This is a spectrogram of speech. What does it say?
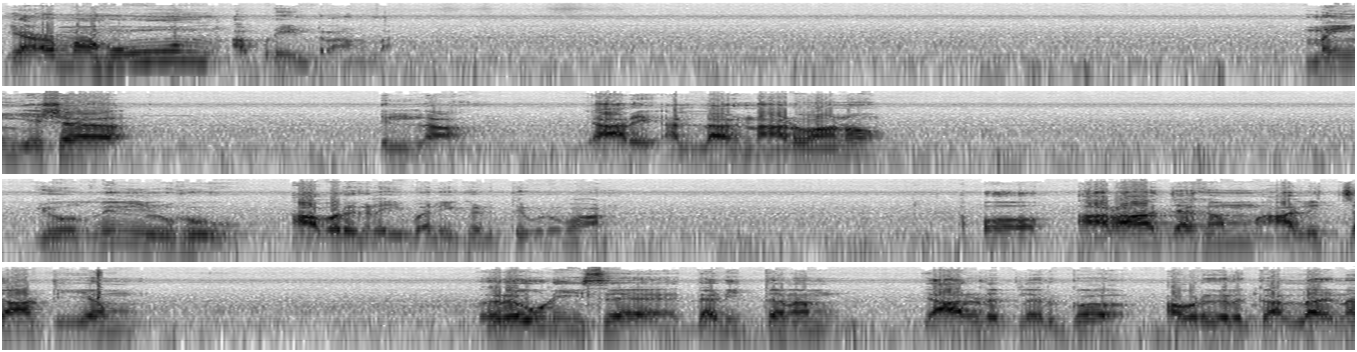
யமஹூன் அப்படின்றான்ல மை யஷ இல்லா. யாரை அல்லாஹ் நாடுவானோ? யுதில்ஹு. அவர்களை வழி கெடுத்து விடுவான். அப்போது அராஜகம் அழிச்சாட்டியம் ரவுடிச தடித்தனம் யாரிடத்தில் இருக்கோ அவர்களுக்கு அல்ல என்ன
